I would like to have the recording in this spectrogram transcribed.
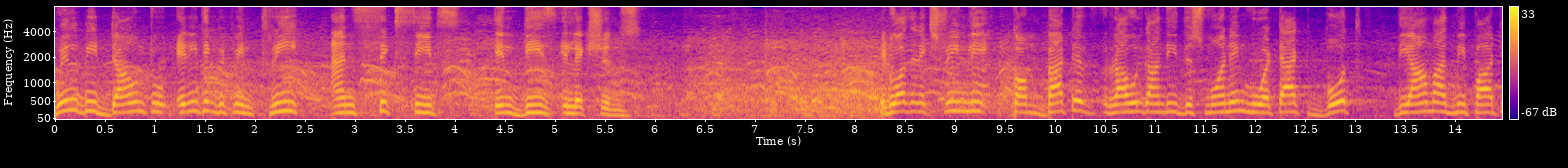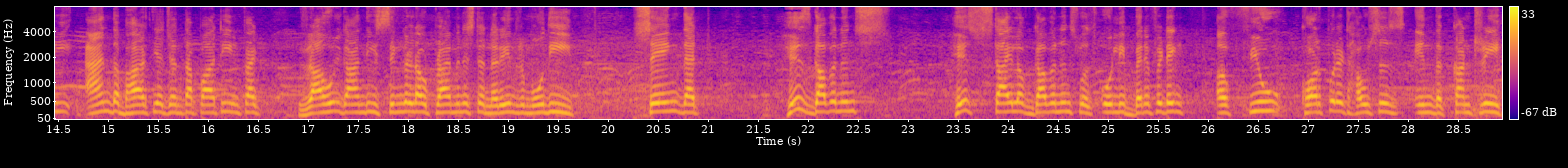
will be down to anything between three and six seats in these elections. It was an extremely combative Rahul Gandhi this morning who attacked both the Aam Aadmi Party and the Bharatiya Janata Party. In fact, Rahul Gandhi singled out Prime Minister Narendra Modi, saying that his governance, his style of governance was only benefiting a few corporate houses in the country.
